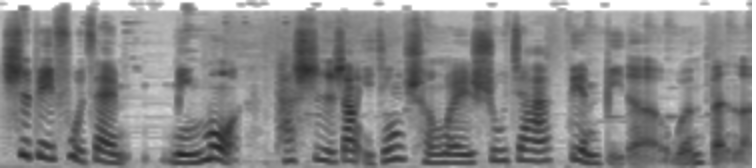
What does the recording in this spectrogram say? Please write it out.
赤壁赋在明末。”它事实上已经成为书家练笔的文本了。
